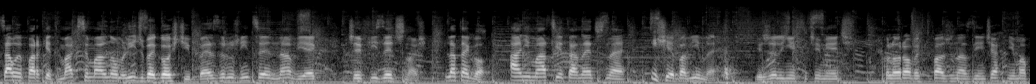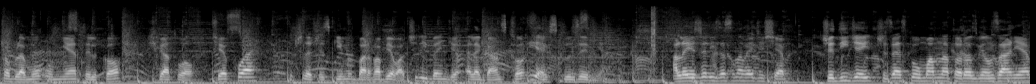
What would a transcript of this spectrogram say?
cały parkiet maksymalną liczbę gości, bez różnicy na wiek czy fizyczność. Dlatego animacje taneczne i się bawimy. Jeżeli nie chcecie mieć kolorowych twarzy na zdjęciach, nie ma problemu. U mnie tylko światło ciepłe i przede wszystkim barwa biała, czyli będzie elegancko i ekskluzywnie. Ale jeżeli zastanawiacie się, czy DJ, czy zespół mam na to rozwiązanie,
